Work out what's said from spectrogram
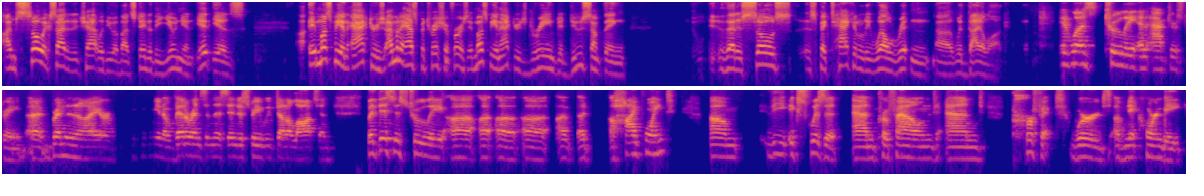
I'm so excited to chat with you about State of the Union. It is, uh, it must be an actor's. I'm going to ask Patricia first. It must be an actor's dream to do something that is so spectacularly well written uh, with dialogue. It was truly an actor's dream. Uh, Brendan and I are, you know, veterans in this industry. We've done a lot, and but this is truly a a, a, a, a high point. Um, the exquisite and profound and perfect words of Nick Hornby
